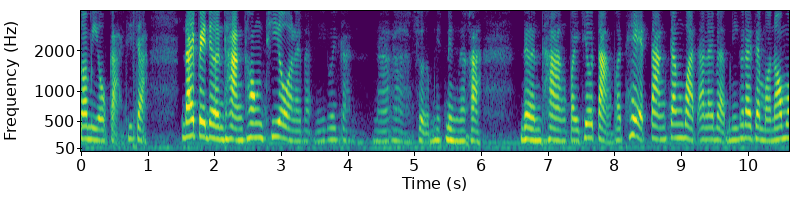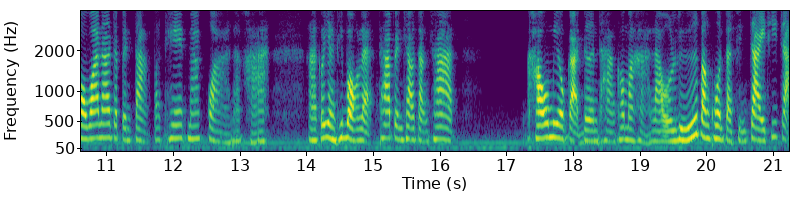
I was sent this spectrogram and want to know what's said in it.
ก็มีโอกาสที่จะได้ไปเดินทางท่องเที่ยวอะไรแบบนี้ด้วยกันนะอ่าเสริมนิดนึงนะคะ เดินทางไปเที่ยวต่างประเทศต่างจังหวัดอะไรแบบนี้ก็ได้แต่หมอน้องมองว่าน่าจะเป็นต่างประเทศมากกว่านะคะอ่าก็อย่างที่บอกแหละ ถ้าเป็นชาวต่างชาติ เขามีโอกาสเดินทางเข้ามาหาเรา หรือบางคนตัดสินใจที่จะ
